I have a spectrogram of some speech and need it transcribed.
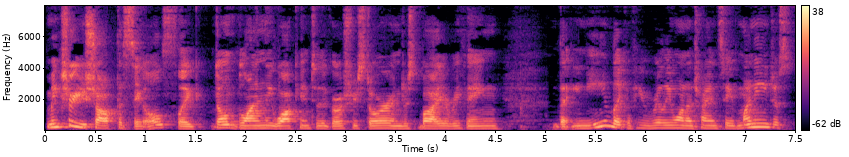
make sure you shop the sales like don't blindly walk into the grocery store and just buy everything that you need like if you really want to try and save money just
